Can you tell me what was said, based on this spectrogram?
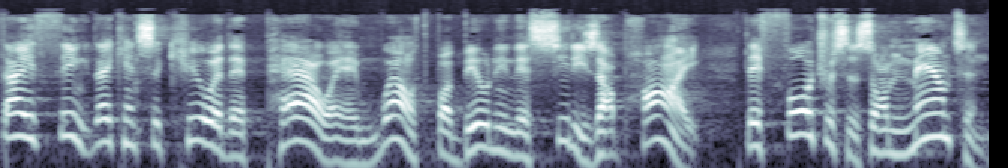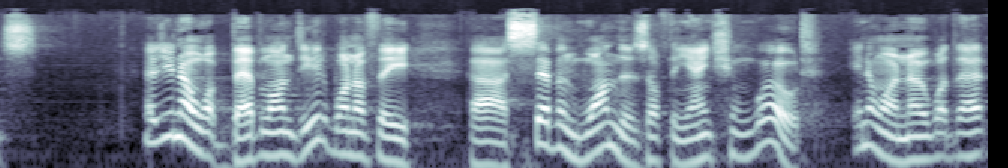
They think they can secure their power and wealth by building their cities up high, their fortresses on mountains. As you know what Babylon did, one of the uh, seven wonders of the ancient world. Anyone know what that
